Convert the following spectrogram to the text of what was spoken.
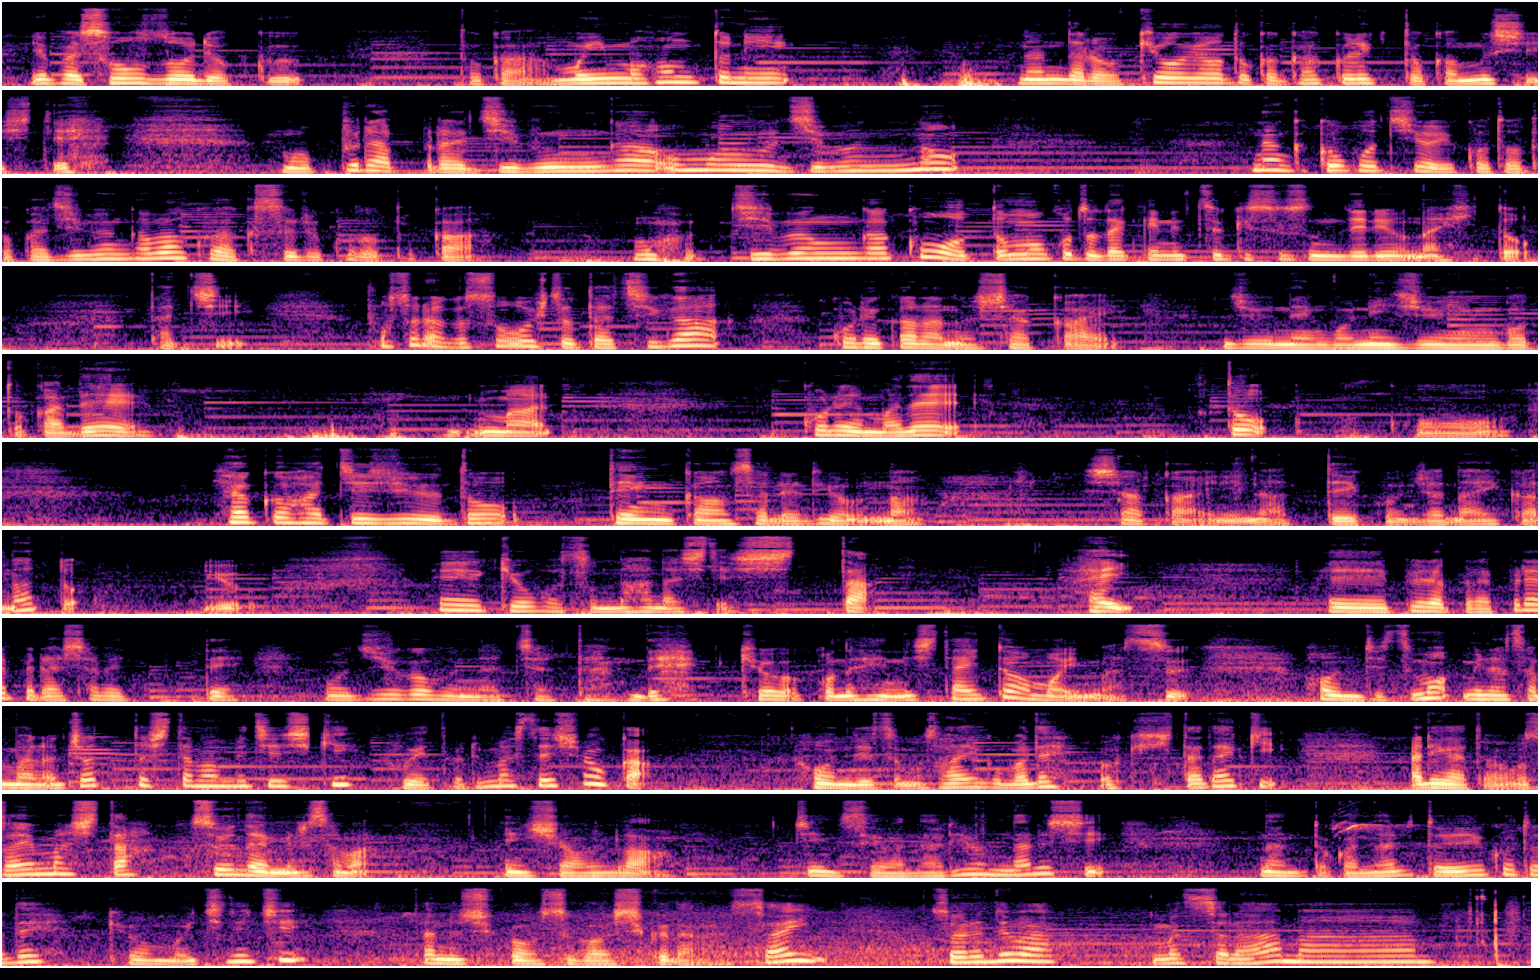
やっぱり想像力とかもう今本当に何だろう教養とか学歴とか無視してもうプラプラ自分が思う自分のなんか心地よいこととか自分がワクワクすることとかもう自分がこうと思うことだけに突き進んでるような人たち。おそらくそういう人たちがこれからの社会10年後20年後とかでまあこれまでとこう180度転換されるような社会になっていくんじゃないかなという、えー、今日はそんな話でした。はい、えー、ペラペラペラペラ喋ってもう15分になっちゃったんで 今日はこの辺にしたいと思います。本日も皆様のちょっとした豆知識増えておりますでしょうか？本日も最後までお聴きいただきありがとうございました。それでは皆様インシャアラ人生はなるようになるしなんとかなるということで今日も一日楽しくお過ごしください。それではマッサラーマー。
